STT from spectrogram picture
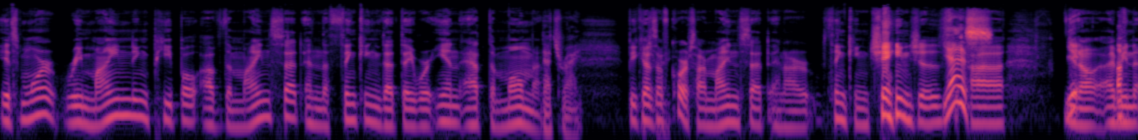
It's more reminding people of the mindset and the thinking that they were in at the moment. That's right. because of course our mindset and our thinking changes. Yes. Uh, you Yeah. know, I mean,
